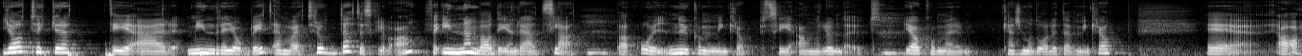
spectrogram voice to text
Jag tycker att det är mindre jobbigt än vad jag trodde att det skulle vara. För innan var det en rädsla. Bara, Oj, nu kommer min kropp se annorlunda ut. Jag kommer kanske må dåligt över min kropp. Eh, ja,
